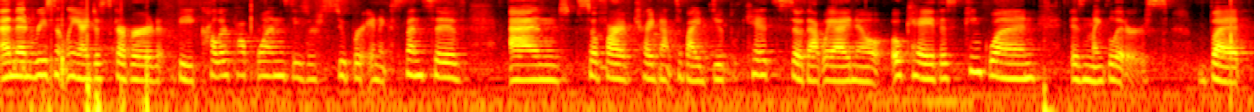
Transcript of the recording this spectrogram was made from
And then recently I discovered the ColourPop ones. These are super inexpensive and so far I've tried not to buy duplicates so that way I know, okay, this pink one is my glitters, but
